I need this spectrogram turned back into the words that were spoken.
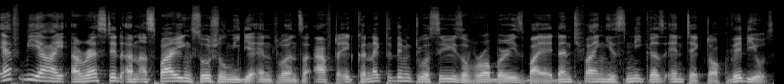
FBI arrested an aspiring social media influencer after it connected him to a series of robberies by identifying his sneakers in TikTok videos.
